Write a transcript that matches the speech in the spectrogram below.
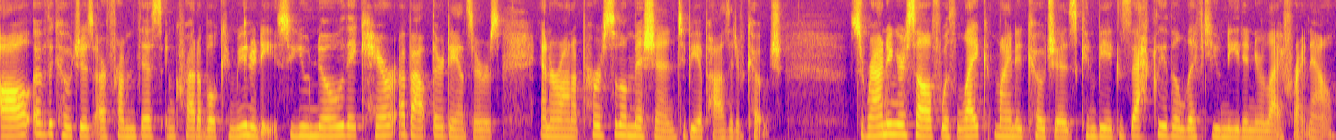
All of the coaches are from this incredible community, so you know they care about their dancers and are on a personal mission to be a positive coach. Surrounding yourself with like minded coaches can be exactly the lift you need in your life right now.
